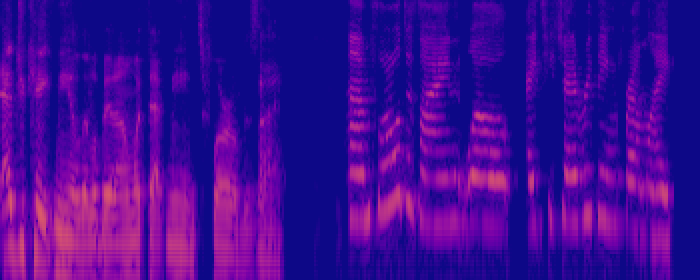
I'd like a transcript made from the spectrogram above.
educate me a little bit on what that means, floral design. Um, floral design, well, I teach everything from like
